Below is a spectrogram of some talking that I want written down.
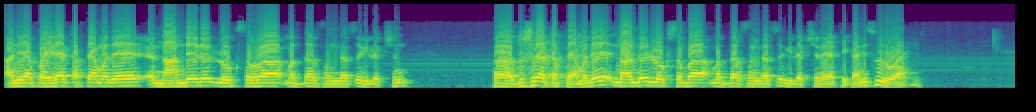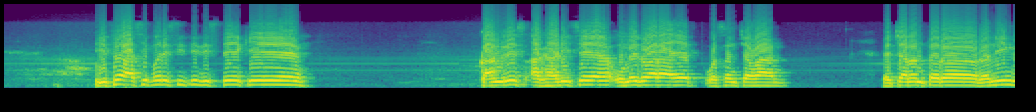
आणि या पहिल्या टप्प्यामध्ये नांदेड लोकसभा मतदारसंघाचं इलेक्शन दुसऱ्या टप्प्यामध्ये नांदेड लोकसभा मतदारसंघाचं इलेक्शन या ठिकाणी सुरू आहे. इथं अशी परिस्थिती दिसते की काँग्रेस आघाडीचे उमेदवार आहेत वसंत चव्हाण. त्याच्यानंतर रनिंग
